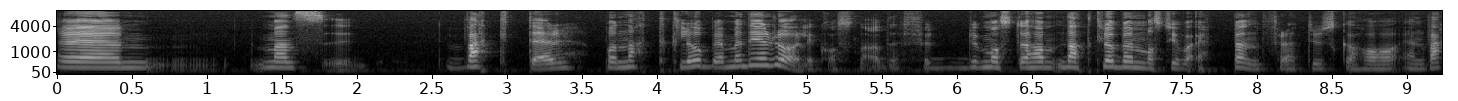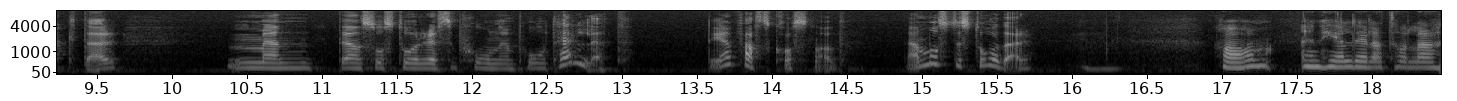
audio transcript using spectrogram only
Ehm, mans, vakter på nattklubb, ja men det är en rörlig kostnad. För du måste ha, nattklubben måste ju vara öppen för att du ska ha en vakt där. Men den som står i receptionen på hotellet, det är en fast kostnad. Den måste stå där. Ja, en hel del att hålla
